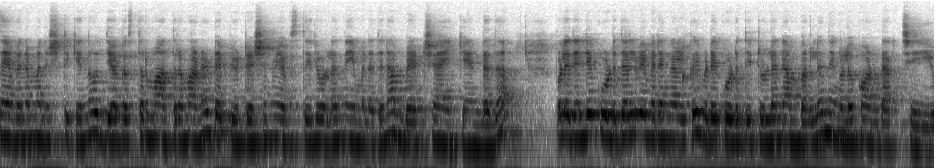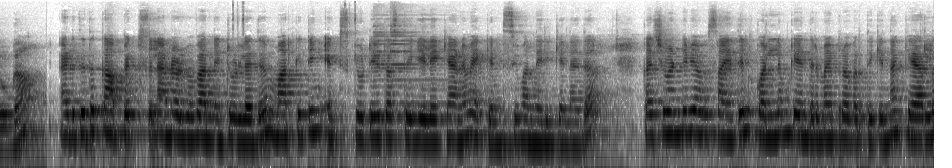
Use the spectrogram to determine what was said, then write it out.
സേവനം അനുഷ്ഠിക്കുന്ന ഉദ്യോഗസ്ഥർ മാത്രമാണ് ഡെപ്യൂട്ടേഷൻ വ്യവസ്ഥയിലുള്ള നിയമനത്തിന് അപേക്ഷ അയക്കേണ്ടത്. അപ്പോൾ ഇതിന്റെ കൂടുതൽ വിവരങ്ങൾക്ക് ഇവിടെ കൊടുത്തിട്ടുള്ള നമ്പറിൽ നിങ്ങൾ കോൺടാക്ട് ചെയ്യുക. അടുത്തത് കാപ്പെക്സിലാണ് ഒഴിവ് വന്നിട്ടുള്ളത്. മാർക്കറ്റിംഗ് എക്സിക്യൂട്ടീവ് തസ്തികയിലേക്കാണ് വേക്കൻസി വന്നിരിക്കുന്നത്. കശുവണ്ടി വ്യവസായത്തിൽ കൊല്ലം കേന്ദ്രമായി പ്രവർത്തിക്കുന്ന കേരള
